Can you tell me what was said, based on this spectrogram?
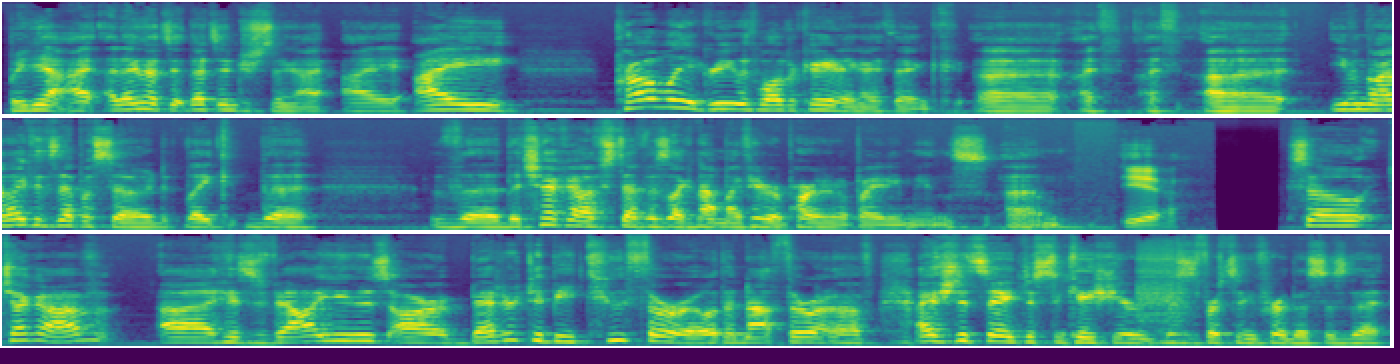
But yeah, I, I think that's that's interesting. I, I I probably agree with Walter Koenig. I think uh, I, I uh, even though I liked this episode, like the the the Chekov stuff is like not my favorite part of it by any means. Um, yeah so Chekov, uh, his values are better to be too thorough than not thorough enough. I should say, just in case you're this is the first time you've heard this, is that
